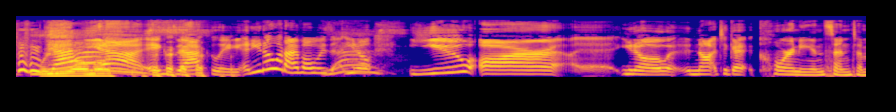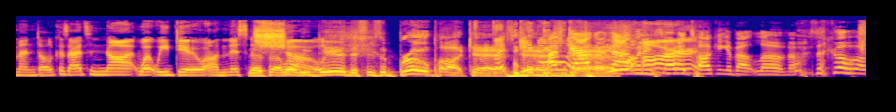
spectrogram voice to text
Where you Yeah. almost- Yeah, exactly. and you know what I've always, you know, you are, uh, you know, not to get corny and sentimental because that's not what we do on this That's show. not what we do. This is a bro podcast. But you know I've gathered that when I started talking about love. I was like, oh,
